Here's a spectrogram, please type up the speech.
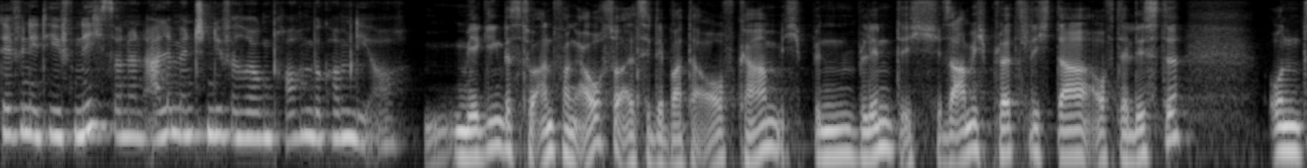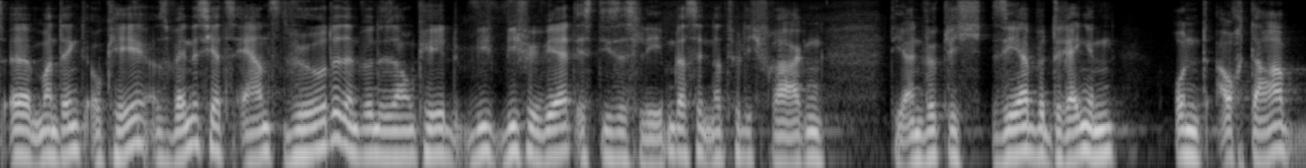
definitiv nicht, sondern alle Menschen, die Versorgung brauchen, bekommen die auch. Mir ging das zu Anfang auch so, als die Debatte aufkam. Ich bin blind, ich sah mich plötzlich da auf der Liste. Und äh, man denkt, okay, also wenn es jetzt ernst würde, dann würden sie sagen, okay, wie, wie viel wert ist dieses Leben? Das sind natürlich Fragen, die einen wirklich sehr bedrängen und auch da,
